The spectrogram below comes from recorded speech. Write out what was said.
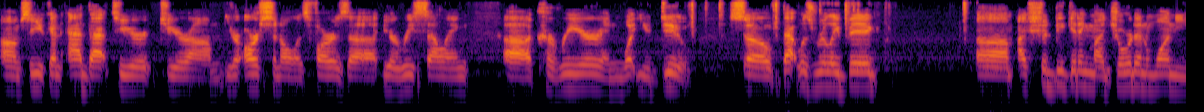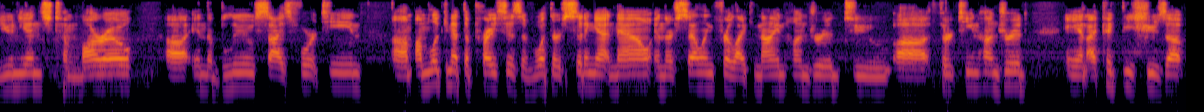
um, so you can add that to your to your um, your arsenal as far as uh, your reselling uh, career and what you do. So that was really big. Um, I should be getting my Jordan 1 Unions tomorrow uh, in the blue, size 14. Um, I'm looking at the prices of what they're sitting at now, and they're selling for like 900 to uh, 1300 and I picked these shoes up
